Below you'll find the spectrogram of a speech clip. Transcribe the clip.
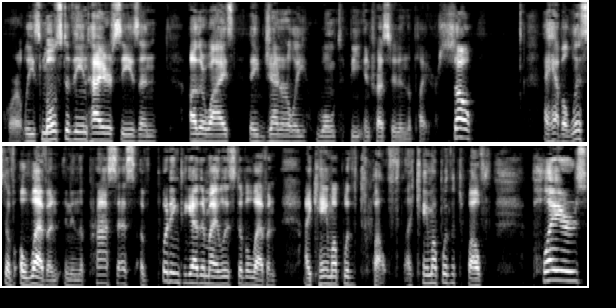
or at least most of the entire season. Otherwise, they generally won't be interested in the players. So, I have a list of 11, and in the process of putting together my list of 11, I came up with a 12th. I came up with a 12th. Players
